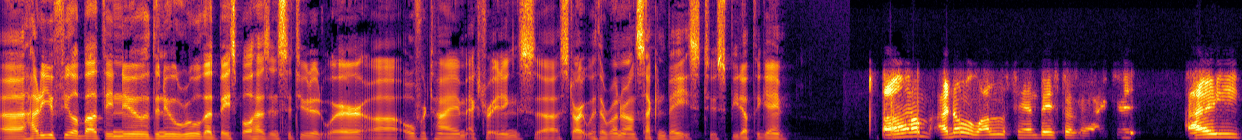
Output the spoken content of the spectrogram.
Uh, how do you feel about the new the new rule that baseball has instituted, where uh, overtime extra innings uh, start with a runner on second base to speed up the game? Um, I know a lot of the fan base doesn't like it. I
